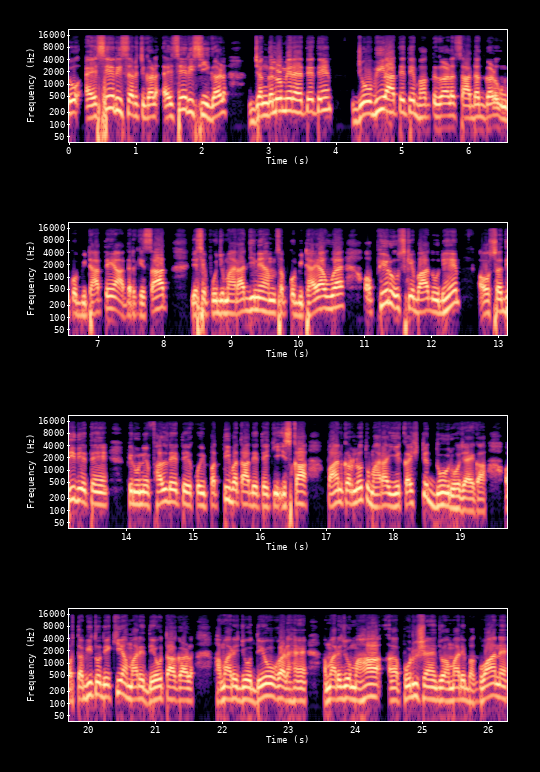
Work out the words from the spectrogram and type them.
तो ऐसे रिसर्चगढ़ ऐसे ऋषिगढ़ जंगलों में रहते थे जो भी आते थे भक्तगण, साधकगण, उनको बिठाते हैं आदर के साथ। जैसे पूज्य महाराज जी ने हम सबको बिठाया हुआ है और फिर उसके बाद उन्हें औषधि देते हैं, फिर उन्हें फल देते हैं, कोई पत्ती बता देते हैं कि इसका पान कर लो, तुम्हारा ये कष्ट दूर हो जाएगा। और तभी तो देखिए हमारे देवतागढ़ हमारे जो देवगढ़ हैं, हमारे जो महापुरुष हैं, जो हमारे भगवान हैं,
